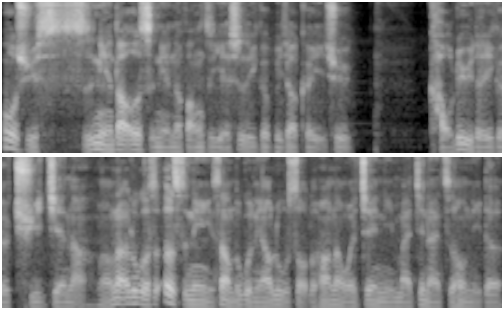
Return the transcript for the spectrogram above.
或许十年到二十年的房子也是一个比较可以去考虑的一个区间啊。哦，那如果是二十年以上，如果你要入手的话，那我建议你买进来之后，你的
